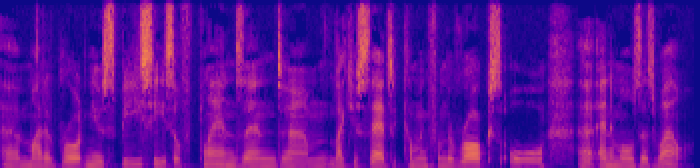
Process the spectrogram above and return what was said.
uh, might have brought new species of plants and, um, like you said, coming from the rocks or uh, animals as well.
